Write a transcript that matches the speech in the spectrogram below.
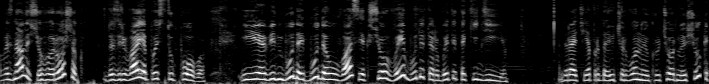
А ви знали, що горошок дозріває поступово. І він буде і буде у вас, якщо ви будете робити такі дії. До речі, я продаю червону ікру чорної щуки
